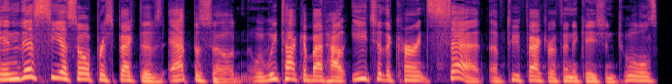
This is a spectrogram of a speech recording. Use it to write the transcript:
In this CSO Perspectives episode, we talk about how each of the current set of two factor authentication tools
